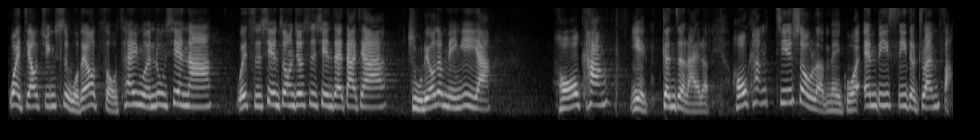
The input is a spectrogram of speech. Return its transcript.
外交军事我都要走蔡英文路线呐、维持现状就是现在大家主流的民意呀、侯康也跟着来了，侯康接受了美国 NBC 的专访。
